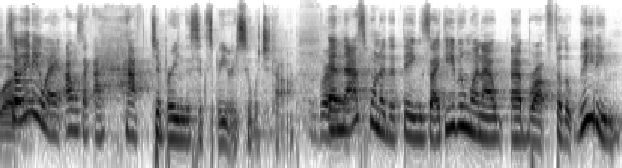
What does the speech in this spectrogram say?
Wow. So anyway, I was like, I have to bring this experience to Wichita. Right. And that's one of the things, like even when I, I brought Philip Weeding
